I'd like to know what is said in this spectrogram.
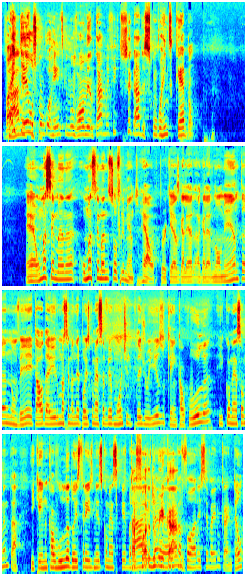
Vai Para, ter os concorrentes que não vão aumentar, mas fique sossegado, esses concorrentes quebram. É uma semana, uma semana de sofrimento real, porque as galera, a galera não aumenta, não vê e tal, daí uma semana depois começa a ver um monte de prejuízo, quem calcula e começa a aumentar. E quem não calcula, dois, três meses começa a quebrar. Tá fora do mercado. tá fora e você vai lucrar. Então,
